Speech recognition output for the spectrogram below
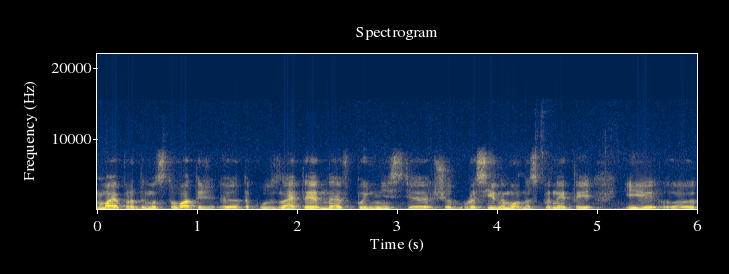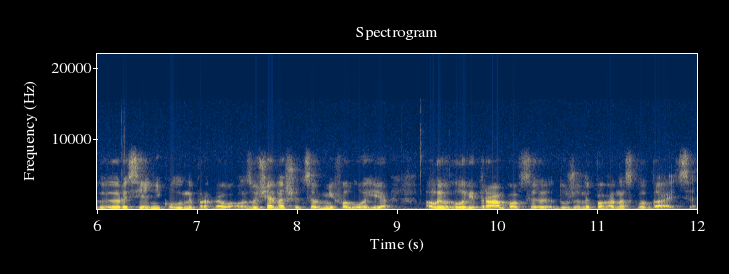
має продемонструвати е, таку, знаєте, невпинність, е, що Росію не можна спинити, і е, Росія ніколи не програвала. Звичайно, що це міфологія, але в голові Трампа все дуже непогано складається.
